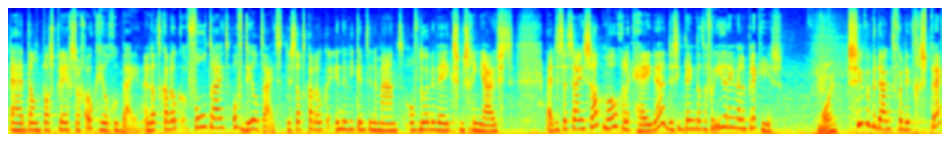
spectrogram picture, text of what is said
Uh, dan past pleegzorg ook heel goed bij. En dat kan ook voltijd of deeltijd. Dus dat kan ook in de weekend in de maand of door de week misschien juist. Uh, dus er zijn zat mogelijkheden. Dus ik denk dat er voor iedereen wel een plekje is. Mooi. Super bedankt voor dit gesprek.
